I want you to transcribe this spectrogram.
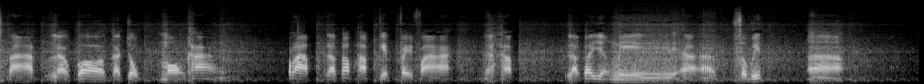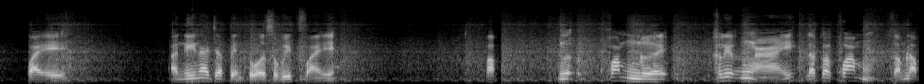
start แล้วก็กระจกมองข้างปรับแล้วก็พับเก็บไฟฟ้านะครับ แล้วก็ยังมีสวิตช์ไฟ อันนี้น่าจะเป็นตัวสวิตช์ไฟ ปรับเงย คว่ำเงยเขาเรียกหงายแล้วก็คว่ำสำหรับ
